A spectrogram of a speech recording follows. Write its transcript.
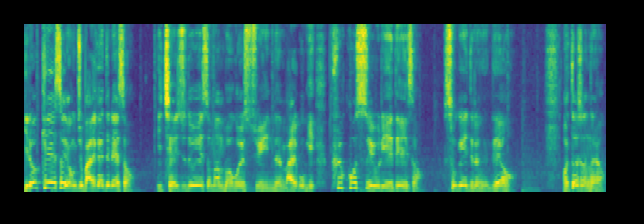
이렇게 해서 영주 말가든에서 이 제주도에서만 먹을 수 있는 말고기 풀코스 요리에 대해서 소개해 드렸는데요. 어떠셨나요?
